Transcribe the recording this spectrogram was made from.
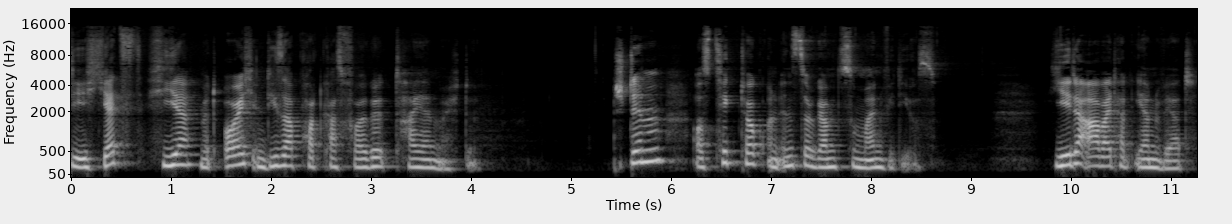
die ich jetzt hier mit euch in dieser Podcast-Folge teilen möchte. Stimmen aus TikTok und Instagram zu meinen Videos. Jede Arbeit hat ihren Wert.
